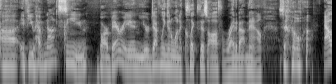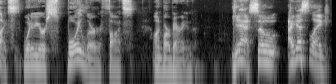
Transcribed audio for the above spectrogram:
uh, if you have not seen Barbarian, you're definitely going to want to click this off right about now. So, Alex, what are your spoiler thoughts on Barbarian? Yeah, so I guess like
